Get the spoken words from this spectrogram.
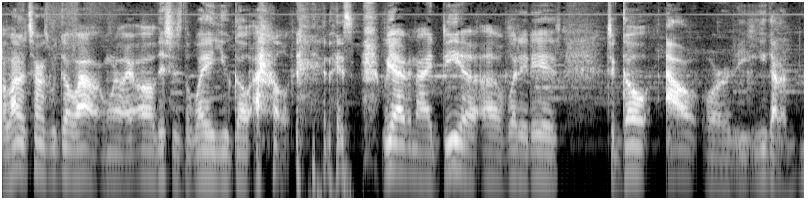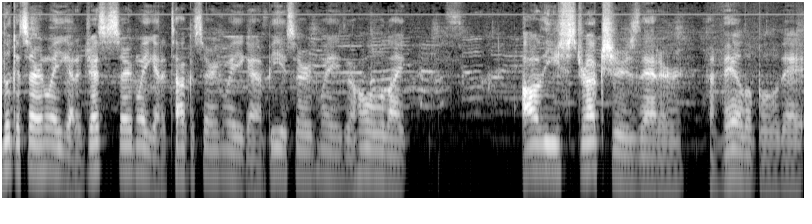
a lot of times we go out and we're like, oh, this is the way you go out. this we have an idea of what it is to go out, or you gotta look a certain way, you gotta dress a certain way, you gotta talk a certain way, you gotta be a certain way. It's a whole like all these structures that are available that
